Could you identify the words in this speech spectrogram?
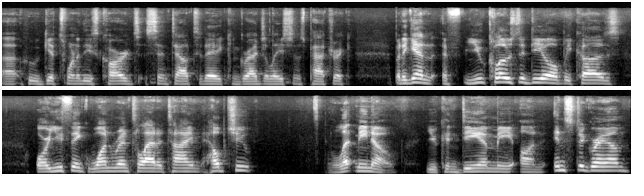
uh, who gets one of these cards sent out today. Congratulations, Patrick. But again, if you closed a deal because, or you think one rental at a time helped you, let me know. You can DM me on Instagram.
